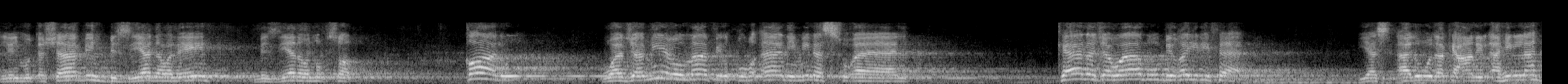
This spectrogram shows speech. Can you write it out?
للمتشابه بالزيادة والإيه؟ بالزيادة والنقصان. قالوا وجميع ما في القرآن من السؤال كان جواب بغير فاء يسألونك عن الأهلة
